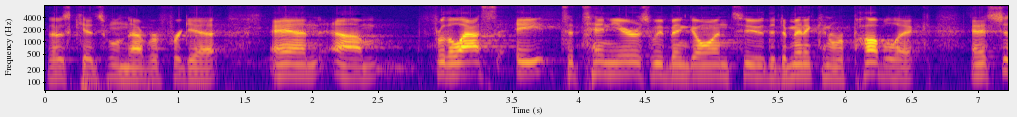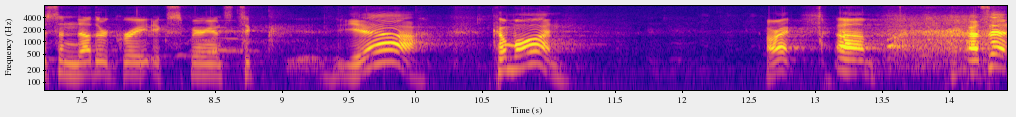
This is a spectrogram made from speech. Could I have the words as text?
Those kids will never forget. And um, for the last eight to 10 years, we've been going to the Dominican Republic, and it's just another great experience to, yeah, come on. All right, um, that's it.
